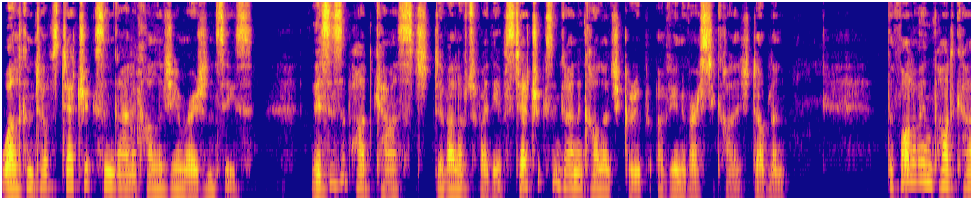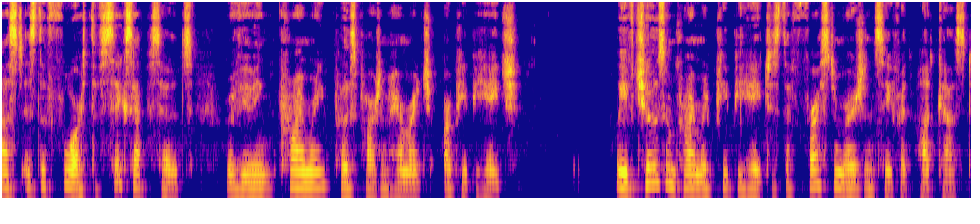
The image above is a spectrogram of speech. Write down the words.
Welcome to Obstetrics and Gynecology Emergencies. This is a podcast developed by the Obstetrics and Gynecology Group of University College Dublin. The following podcast is the fourth of six episodes reviewing primary postpartum hemorrhage or PPH. We've chosen primary PPH as the first emergency for the podcast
